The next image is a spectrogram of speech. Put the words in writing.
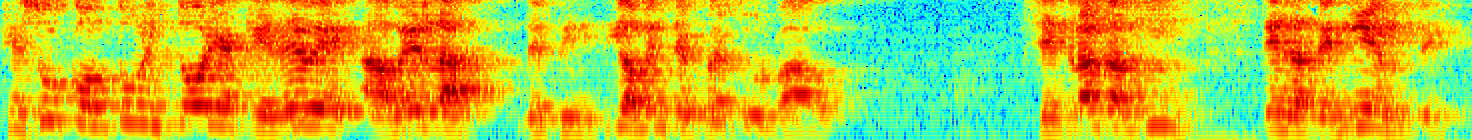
Jesús contó una historia que debe haberla definitivamente perturbado. Se trata de un terrateniente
